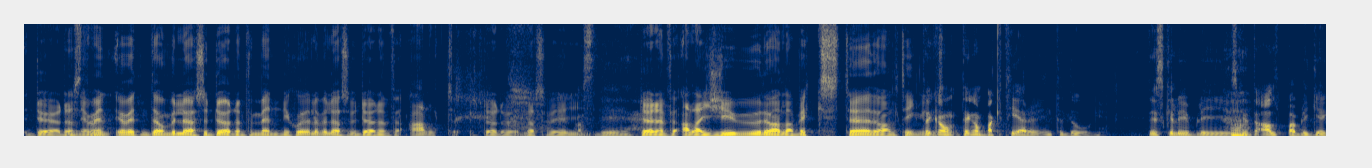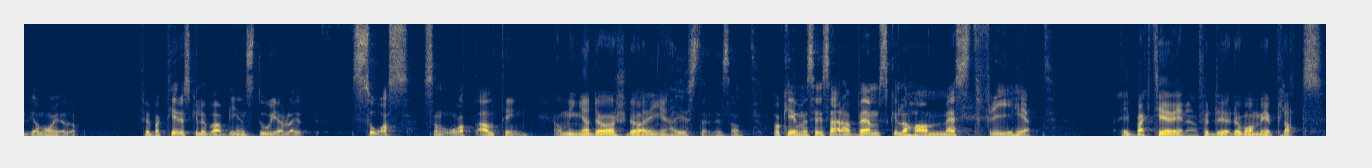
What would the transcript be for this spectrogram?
döden. Jag vet, jag vet inte om vi löser döden för människor eller vi löser vi döden för allt. Typ. Döden, löser vi Alltså det, döden för alla djur och alla växter och allting. tänk, Liksom. om, tänk om bakterier inte dog. Det skulle ju bli, skulle inte allt bara bli geggamoja då? För bakterier skulle bara bli en stor jävla sås som åt allting. Om inga dör så dör inga. Ja, just det, det är sant. Okej, men säg så här, vem skulle ha mest frihet? Bakterierna, för de har mer plats.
